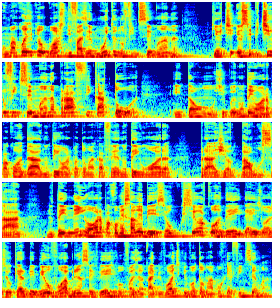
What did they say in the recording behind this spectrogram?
uma coisa que eu gosto de fazer muito no fim de semana, que eu, eu sempre tiro o fim de semana pra ficar à toa. Então, tipo, eu não tenho hora para acordar, não tenho hora para tomar café, não tenho hora para almoçar, não tenho nem hora para começar a beber. Se eu, se eu acordei 10 horas e eu quero beber, eu vou abrir uma cerveja, vou fazer a caipe vodka e vou tomar porque é fim de semana.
